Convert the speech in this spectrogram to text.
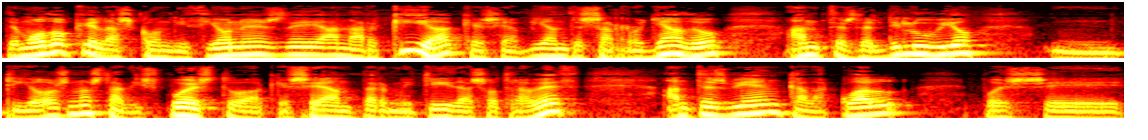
De modo que las condiciones de anarquía que se habían desarrollado antes del diluvio mm, Dios no está dispuesto a que sean permitidas otra vez. Antes bien, cada cual pues eh,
